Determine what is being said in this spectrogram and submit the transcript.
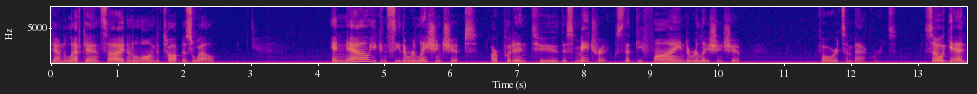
down the left hand side and along the top as well. And now you can see the relationships are put into this matrix that define the relationship forwards and backwards. So again,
